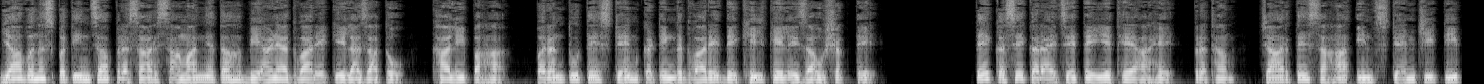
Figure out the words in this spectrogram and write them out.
या वनस्पतींचा प्रसार सामान्यतः बियाण्याद्वारे केला जातो. खाली पहा परंतु ते स्टेम कटिंगद्वारे देखील केले जाऊ शकते. ते कसे करायचे ते येथे आहे. प्रथम चार ते सहा इंच स्टेमची टीप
